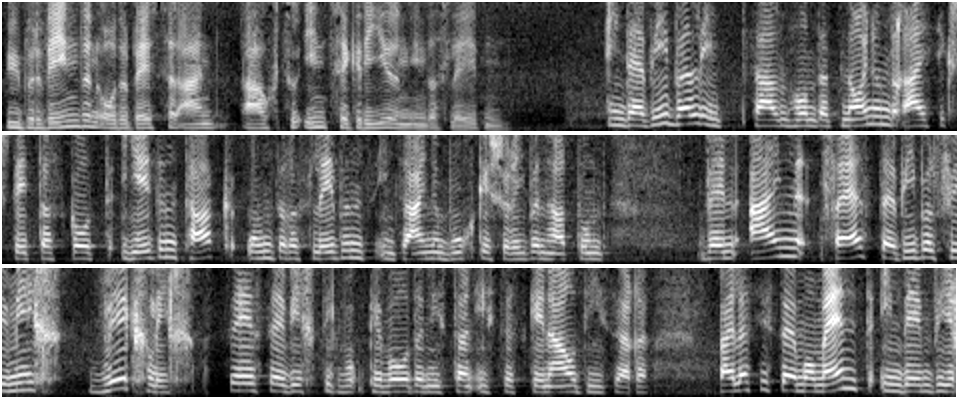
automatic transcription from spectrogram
überwinden oder besser auch zu integrieren in das Leben. In der Bibel, im Psalm 139, steht, dass Gott jeden Tag unseres Lebens in seinem Buch geschrieben hat. Und wenn ein Vers der Bibel für mich wirklich sehr, sehr wichtig geworden ist, dann ist es genau dieser. Weil es ist der Moment, in dem wir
